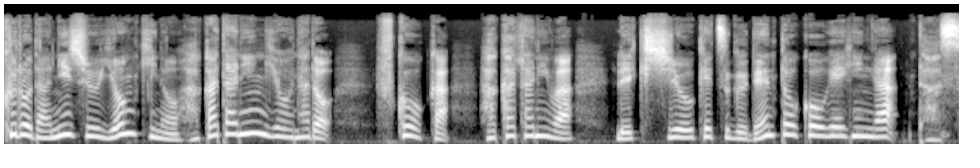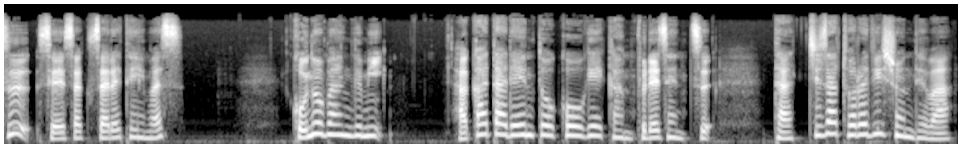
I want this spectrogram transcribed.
黒田24期の博多人形など福岡博多には歴史を受け継ぐ伝統工芸品が多数制作されています。この番組博多伝統工芸館プレゼンツタッチ・ザ・トラディションでは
